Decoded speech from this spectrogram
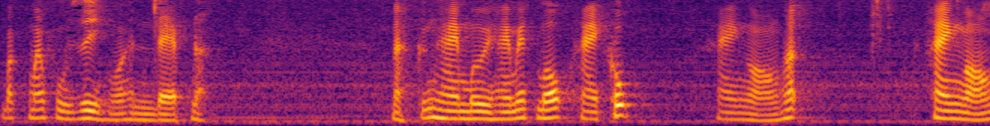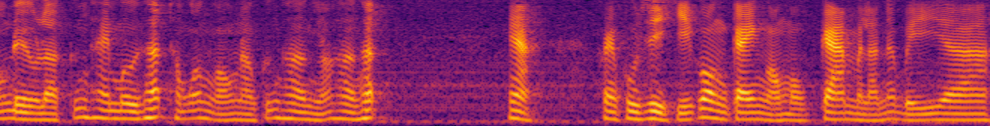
bắt máy Fuji ngoại hình đẹp nè. Nè cứng 20 2m1 hai khúc hai ngọn hết. Hai ngọn đều là cứng 20 hết không có ngọn nào cứng hơn nhỏ hơn hết. Nha khoen Fuji chỉ có một cây ngọn màu cam mà là nó bị uh,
